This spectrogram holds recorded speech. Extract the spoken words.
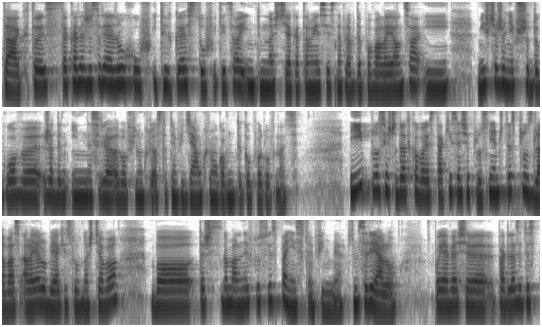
Tak, to jest taka reżyseria ruchów i tych gestów i tej całej intymności, jaka tam jest, jest naprawdę powalająca i mi szczerze nie przyszedł do głowy żaden inny serial albo film, który ostatnio widziałam, który mogłabym do tego porównać. I plus jeszcze dodatkowo jest taki, w sensie plus, nie wiem czy to jest plus dla was, ale ja lubię jak jest równościowo, bo też normalny prostu jest penis w tym filmie, w tym serialu. Pojawia się parę razy, to jest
